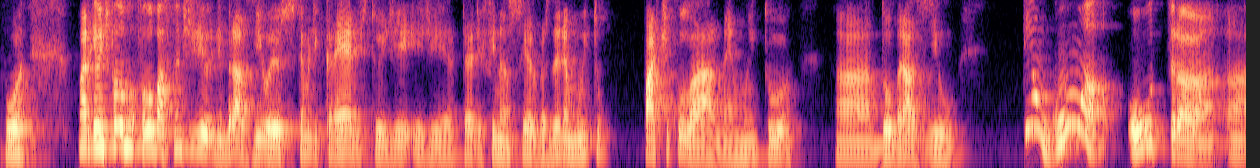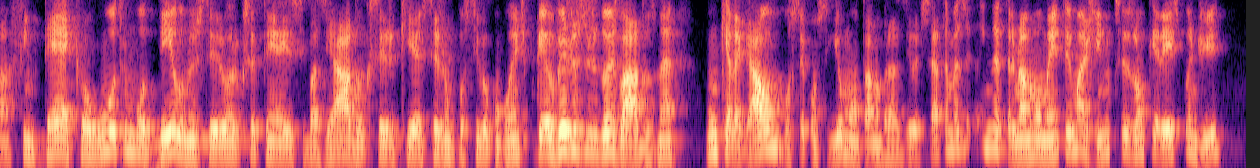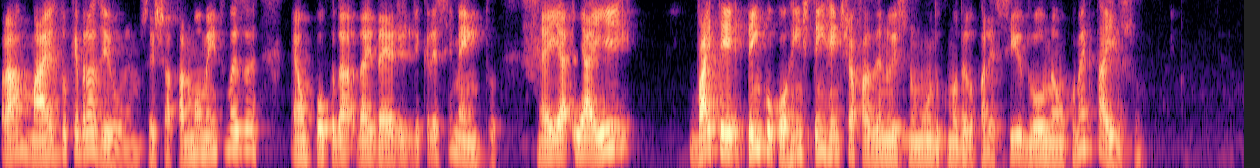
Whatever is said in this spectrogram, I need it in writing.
Boa. Marca, a gente falou, falou bastante de, de Brasil, aí, o sistema de crédito e de, de, até de financeiro brasileiro é muito particular, né? muito uh, do Brasil. Tem alguma outra uh, fintech, algum outro modelo no exterior que você tenha aí se baseado, ou que seja, que seja um possível concorrente? Porque eu vejo isso de dois lados, né? Um que é legal, você conseguiu montar no Brasil, etc., mas em determinado momento eu imagino que vocês vão querer expandir para mais do que Brasil. Né? Não sei se já está no momento, mas é, é um pouco da, da ideia de, de crescimento. É, e, e, aí vai ter, tem concorrente, tem gente já fazendo isso no mundo com modelo parecido ou não? Como é que está isso?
